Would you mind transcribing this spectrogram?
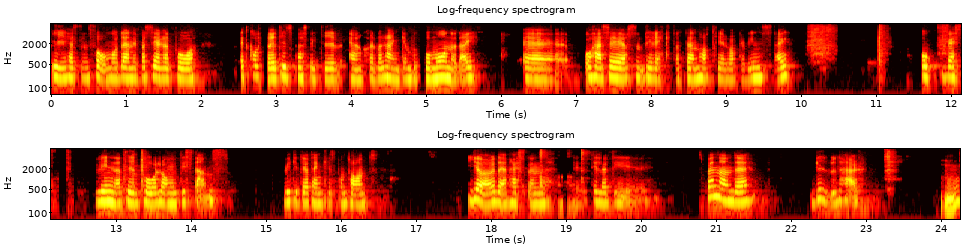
i hästens form och den är baserad på ett kortare tidsperspektiv än själva ranken på två månader. Eh, och här ser jag direkt att den har tre raka vinster. Och bäst vinnartid på lång distans. Vilket jag tänker spontant gör den hästen till ett eh, spännande bud här. Mm.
